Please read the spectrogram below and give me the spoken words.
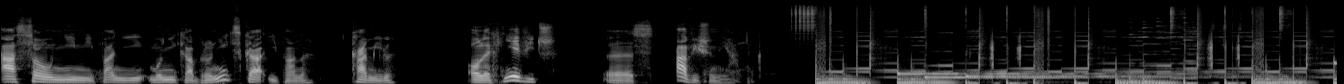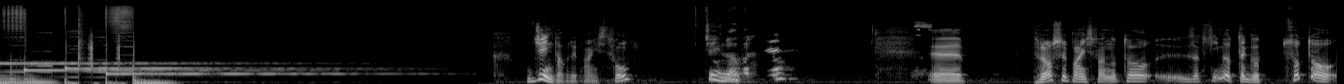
a są nimi pani Monika Bronicka i pan Kamil Olechniewicz z Avision Young. Dzień dobry Państwu. Dzień dobry. E, proszę Państwa, no to e, zacznijmy od tego, co to,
